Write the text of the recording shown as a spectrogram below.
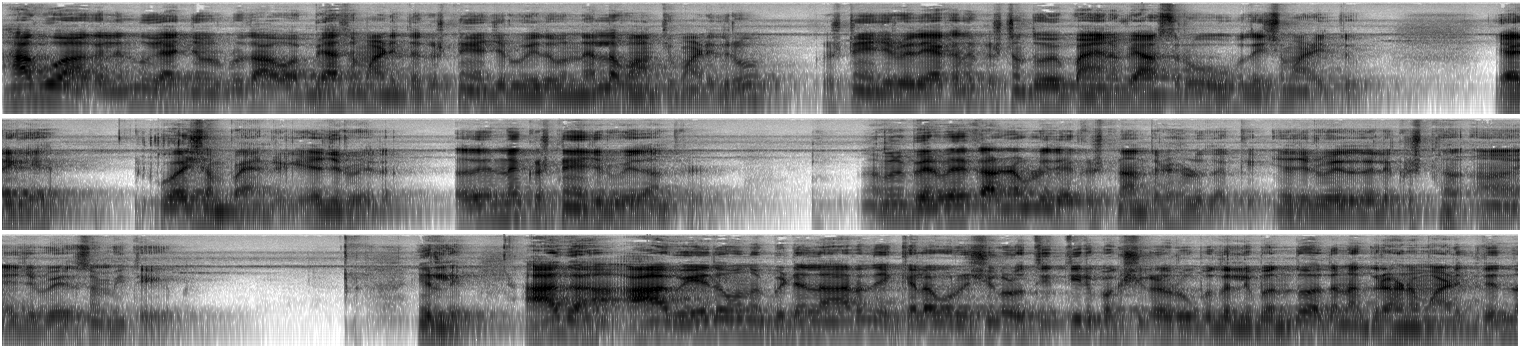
ಹಾಗೂ ಆಗಲೆಂದು ಯಾಜ್ಞವಲ್ಕರು ತಾವು ಅಭ್ಯಾಸ ಮಾಡಿದ್ದ ಕೃಷ್ಣ ಯಜುರ್ವೇದವನ್ನೆಲ್ಲ ವಾಂತಿ ಮಾಡಿದರು. ಕೃಷ್ಣ ಯಜುರ್ವೇದ ಯಾಕಂದರೆ ಕೃಷ್ಣ ದ್ವೈಪಾಯನ ವ್ಯಾಸರು ಉಪದೇಶ ಮಾಡಿದ್ದು. ಯಾರಿಗೆ? ವೈಶಂಪಾಯನರಿಗೆ ಯಜುರ್ವೇದ. ಅದನ್ನೇ ಕೃಷ್ಣ ಯಜುರ್ವೇದ ಅಂತೇಳಿ ಆಮೇಲೆ ಬೇರೆ ಬೇರೆ ಕಾರಣಗಳು ಇದೆ ಕೃಷ್ಣ ಅಂತ ಹೇಳುವುದಕ್ಕೆ, ಯಜುರ್ವೇದದಲ್ಲಿ ಕೃಷ್ಣ ಯಜುರ್ವೇದ ಸಂಹಿತೆಗೆ. ಇರಲಿ. ಆಗ ಆ ವೇದವನ್ನು ಬಿಡಲಾರದೆ ಕೆಲವು ಋಷಿಗಳು ತಿತ್ತಿರಿ ಪಕ್ಷಿಗಳ ರೂಪದಲ್ಲಿ ಬಂದು ಅದನ್ನು ಗ್ರಹಣ ಮಾಡಿದ್ರಿಂದ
